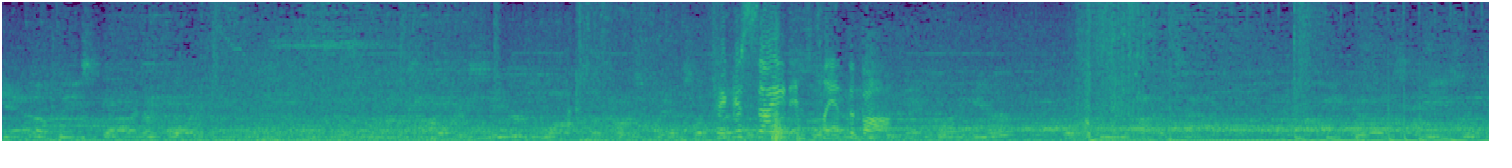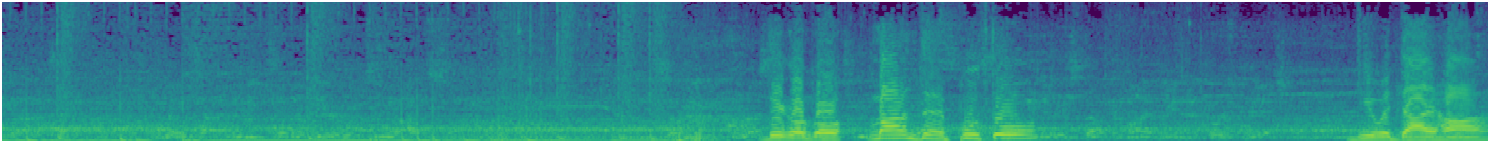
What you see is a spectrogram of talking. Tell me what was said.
again of the scouting report. Pick a site and plant the bomb. They're gonna go, man de puto. You would die, huh?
